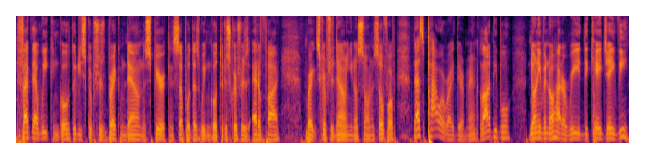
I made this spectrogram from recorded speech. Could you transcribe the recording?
The fact that we can go through these scriptures, break them down, the Spirit can sup with us, we can go through the scriptures, edify, break the scriptures down, you know, so on and so forth. That's power right there, man. A lot of people don't even know how to read the KJV,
